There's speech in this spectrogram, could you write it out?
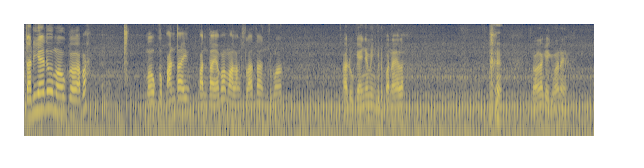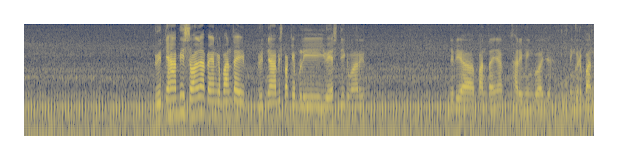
tadinya itu mau ke apa? Mau ke pantai pantai apa? Malang Selatan. Cuma aduh kayaknya minggu depan aja lah. Soalnya kayak gimana ya? Duitnya habis soalnya pengen ke pantai. Duitnya habis pakai beli USD kemarin. Jadi ya pantainya hari minggu aja. Minggu depan.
